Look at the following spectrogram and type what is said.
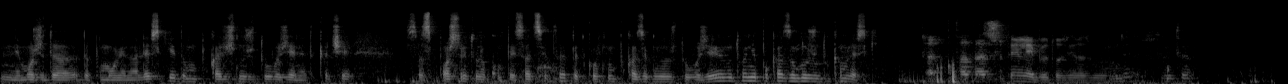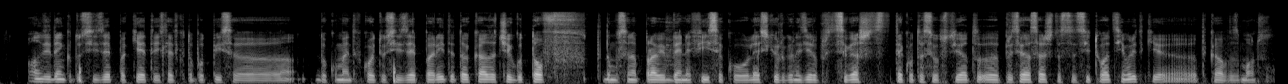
не може да, да помогне на Левски, да му покажеш нужното уважение. Така че с плащането на компенсацията Петков му показа нужното уважение, но той не показа нужното към Левски. А, това тази сутрин ли е бил този разговор? Да, сутринта. Онзи ден, като си взе пакета и след като подписа документа, в който си взе парите, той каза, че е готов да му се направи бенефис, ако Левски организира при сега теклата се обстоят, при сега същата ситуация. Има ли такива, такава възможност?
